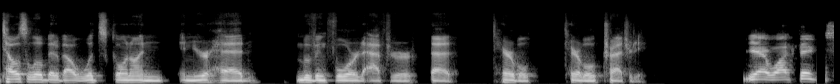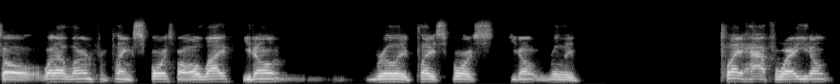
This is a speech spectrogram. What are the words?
Tell us a little bit about what's going on in your head moving forward after that terrible, terrible tragedy? Yeah, well, I think so. What I learned from playing sports my whole life, you don't really play sports. You don't really play halfway. You don't.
